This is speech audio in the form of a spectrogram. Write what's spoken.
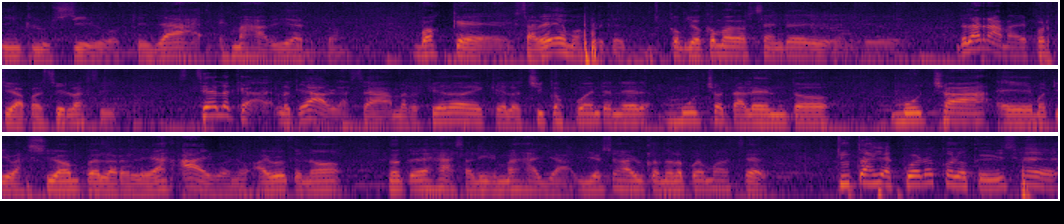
inclusivo, que ya es más abierto. Vos que sabemos, porque yo como docente de la rama deportiva, por decirlo así, sé lo que, lo que habla, o sea, me refiero de que los chicos pueden tener mucho talento, mucha eh, motivación, pero la realidad es algo, ¿no? Algo que no, no te deja salir más allá. Y eso es algo que no lo podemos hacer. ¿Tú estás de acuerdo con lo que dice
